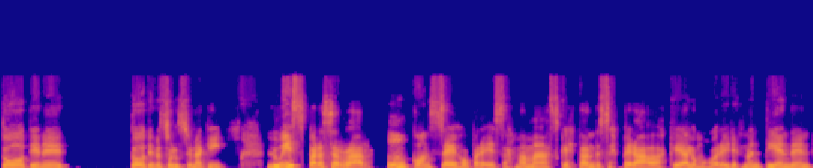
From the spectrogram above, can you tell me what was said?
todo tiene, todo tiene solución aquí. Luis, para cerrar, un consejo para esas mamás que están desesperadas, que a lo mejor ellas no entienden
